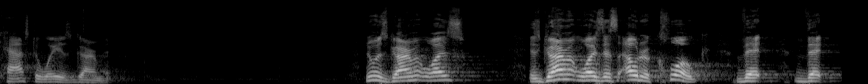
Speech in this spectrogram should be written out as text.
cast away his garment? You know what his garment was? His garment was this outer cloak that, that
